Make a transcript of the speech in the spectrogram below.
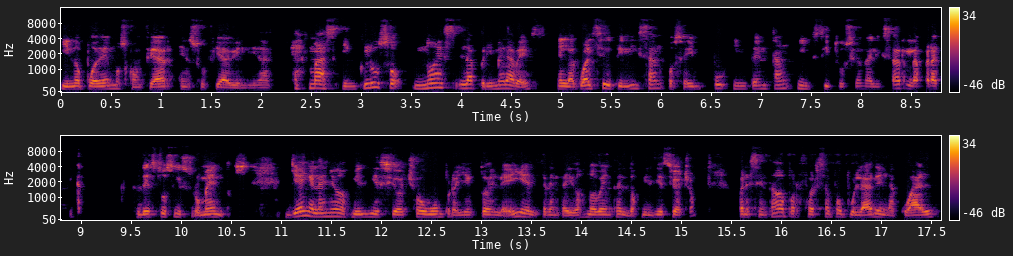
y no podemos confiar en su fiabilidad. Es más, incluso no es la primera vez en la cual se utilizan o se intentan institucionalizar la práctica de estos instrumentos. Ya en el año 2018 hubo un proyecto de ley, el 3290 del 2018, presentado por Fuerza Popular, en la cual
